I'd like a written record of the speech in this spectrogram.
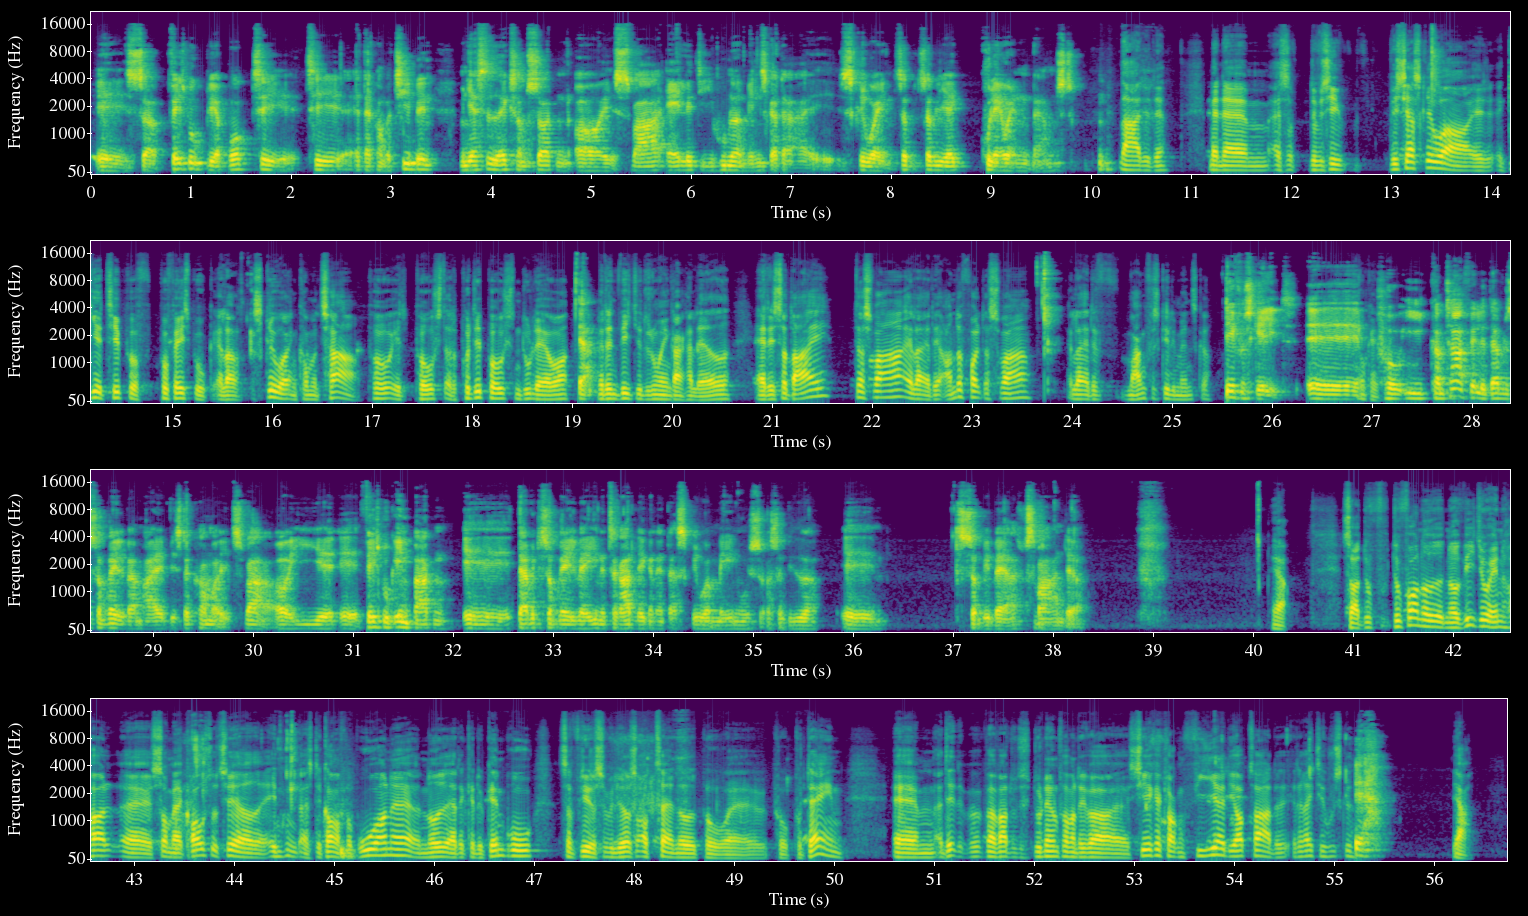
Øh, Så Facebook bliver brugt til, til, at der kommer tip ind, men jeg sidder ikke som sådan og øh, svarer alle de 100 mennesker, der øh, skriver ind. Så, så vil jeg ikke kunne lave andet nærmest. Nej, det er det. Men øhm, altså, det vil sige, hvis jeg skriver, øh, giver et tip på, på Facebook, eller skriver en kommentar på et post, eller på det post, som du laver, Ja. med den video, du nu engang har lavet, er det så dig, der svarer, eller er det andre folk, der svarer, eller er det mange forskellige mennesker? Det er forskelligt. Øh, Okay. på, I kommentarfeltet, der vil det som regel være mig, hvis der kommer et svar, og i øh, Facebook-indbakken, øh, der vil det som regel være en af tilrettelæggerne, der skriver manus og så videre, øh, som vil være svaren der. Ja. Så du, du får noget, noget videoindhold, øh, som er grovsorteret, enten altså det kommer fra brugerne, og noget af det kan du genbruge, så bliver der selvfølgelig også optaget noget på, øh, på, på dagen. Øhm, og det, hvad var du, du nævnte for mig, det var øh, cirka klokken 4, de optager det. Er det rigtigt husket? Ja, Ja.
